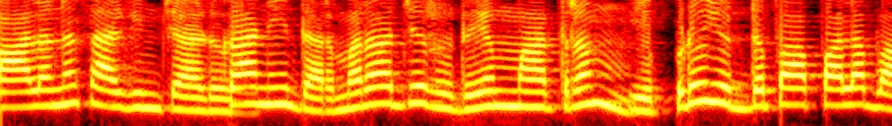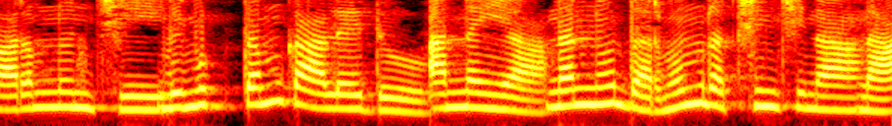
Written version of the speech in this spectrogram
పాలన సాగించాడు. కానీ ధర్మరాజు హృదయం మాత్రం ఎప్పుడూ యుద్ధ పాపాల భారం నుంచి విముక్తం కాలేదు. అన్నయ్య నన్ను ధర్మం రక్షించిన నా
